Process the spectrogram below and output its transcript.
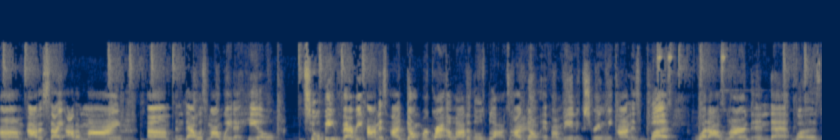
um, out of sight, out of mind, Mm-hmm. um, and that was my way to heal. To be very honest, I don't regret a lot of those blocks. I don't, if I'm being extremely honest. But what I learned in that was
